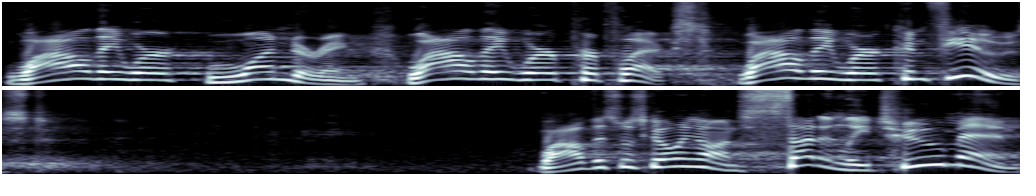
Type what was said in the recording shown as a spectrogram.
While they were wondering, while they were perplexed, while they were confused, while this was going on, suddenly two men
